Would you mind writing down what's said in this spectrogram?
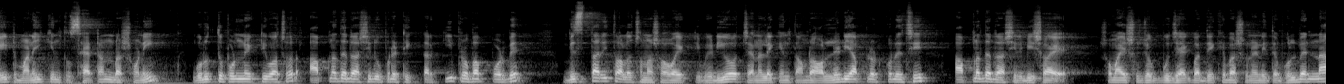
eight মানেই কিন্তু স্যাটার্ন বা শনি। গুরুত্বপূর্ণ একটি বছর। আপনাদের রাশির উপরে ঠিক তার কী প্রভাব পড়বে? বিস্তারিত আলোচনা সহ একটি ভিডিও চ্যানেলে কিন্তু আমরা অলরেডি আপলোড করেছি আপনাদের রাশির বিষয়ে। সময় সুযোগ বুঝে একবার দেখে বা শুনে নিতে ভুলবেন না।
